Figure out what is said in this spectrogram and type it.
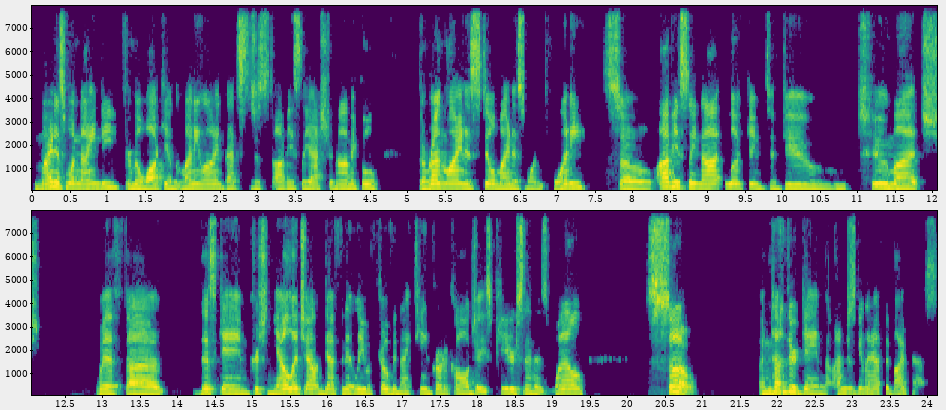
minus 190 for Milwaukee on the money line, that's just obviously astronomical. The run line is still minus 120. So obviously not looking to do too much with uh, this game. Christian Yelich out indefinitely with COVID 19 protocol, Jace Peterson as well. So another game that I'm just to have to bypass.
